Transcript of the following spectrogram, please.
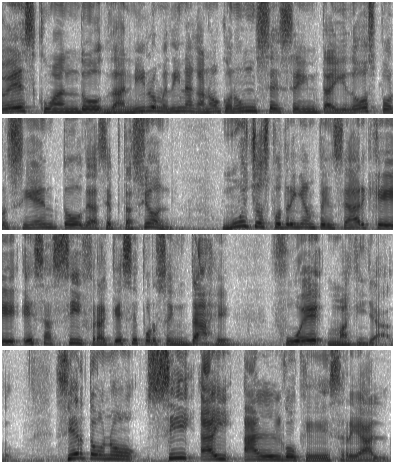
vez cuando Danilo Medina ganó con un 62% de aceptación. Muchos podrían pensar que esa cifra, que ese porcentaje fue maquillado. Cierto o no, sí hay algo que es real.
